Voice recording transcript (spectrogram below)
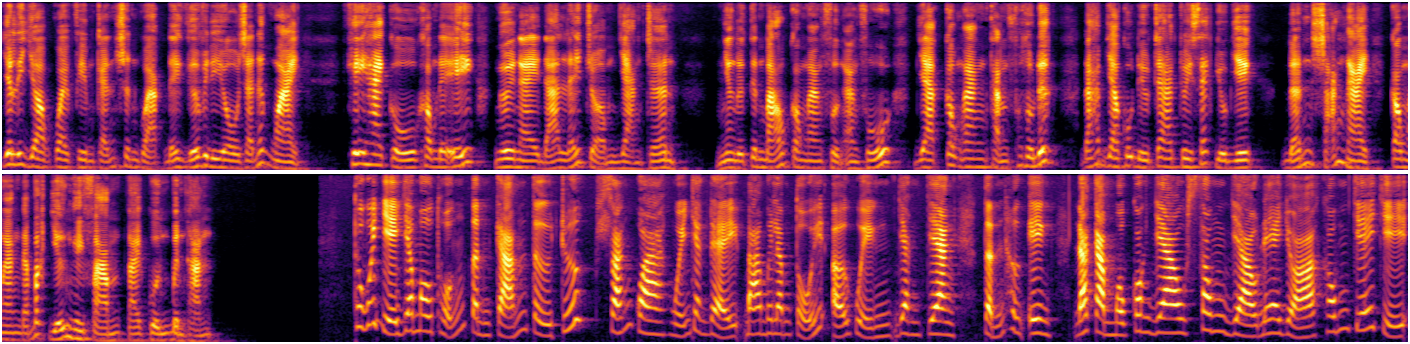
với lý do quay phim cảnh sinh hoạt để gửi video ra nước ngoài. Khi hai cụ không để ý, người này đã lấy trộm vàng trên. Nhận được tin báo, Công an phường An Phú và Công an thành phố Thủ Đức đã hấp giao cuộc điều tra truy xét vụ việc. Đến sáng nay, công an đã bắt giữ nghi phạm tại quận Bình Thạnh. Thưa quý vị, do mâu thuẫn tình cảm từ trước, sáng qua, Nguyễn Văn Đệ, 35 tuổi, ở huyện Văn Giang, tỉnh Hưng Yên, đã cầm một con dao xông vào đe dọa khống chế chị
